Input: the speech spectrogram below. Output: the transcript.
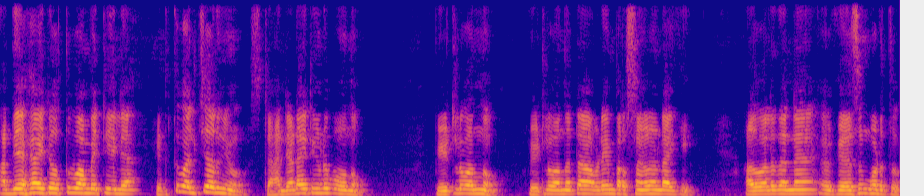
അദ്ദേഹമായിട്ട് ഒത്തുപോകാൻ പറ്റിയില്ല. എടുത്ത് വലിച്ചെറിഞ്ഞു. സ്റ്റാൻഡേർഡായിട്ട് ഇങ്ങോട്ട് പോന്നു. വീട്ടിൽ വന്നു. വീട്ടിൽ വന്നിട്ട് അവിടെയും പ്രശ്നങ്ങളുണ്ടാക്കി. അതുപോലെ തന്നെ കേസും കൊടുത്തു.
